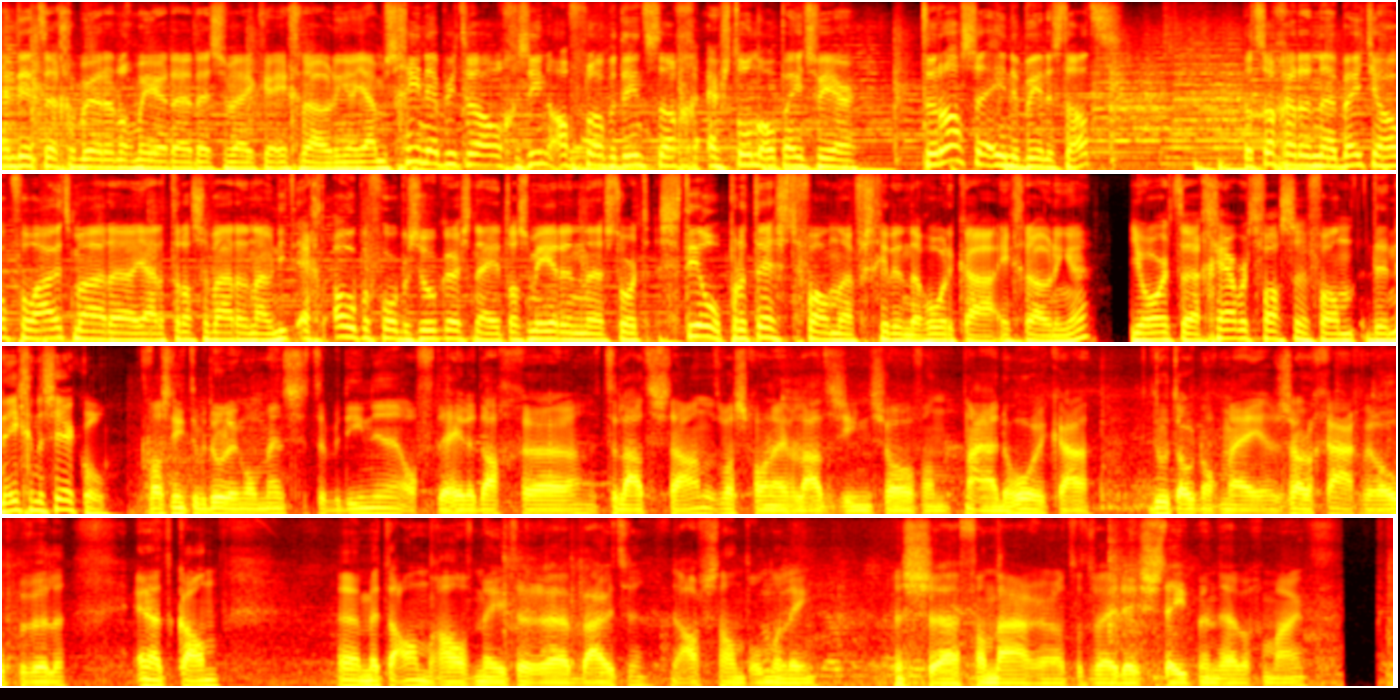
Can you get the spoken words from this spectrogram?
En dit uh, gebeurde nog meer deze week in Groningen. Ja, misschien heb je het wel gezien afgelopen dinsdag. Er stonden opeens weer terrassen in de binnenstad. Dat zag er een beetje hoopvol uit, maar ja, de terrassen waren nou niet echt open voor bezoekers. Nee, het was meer een soort stil protest van verschillende horeca in Groningen. Je hoort Gerbert Vassen van de Negende Cirkel. Het was niet de bedoeling om mensen te bedienen of de hele dag te laten staan. Het was gewoon even laten zien zo van, nou ja, de horeca doet ook nog mee. Ze zouden graag weer open willen. En het kan uh, met de anderhalf meter buiten, de afstand onderling. Dus vandaar dat wij deze statement hebben gemaakt.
